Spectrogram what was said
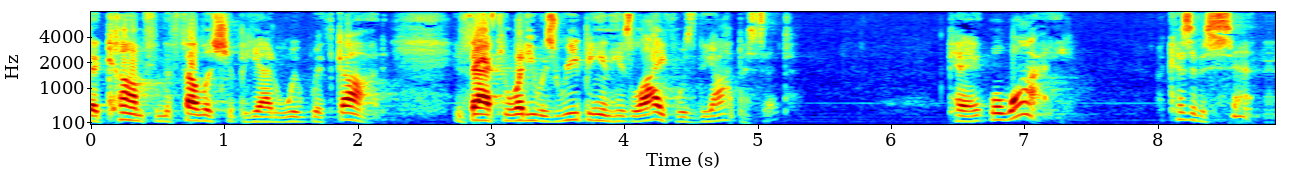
that come from the fellowship he had with, with God. In fact, what he was reaping in his life was the opposite. Okay, well, why? Because of his sin.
